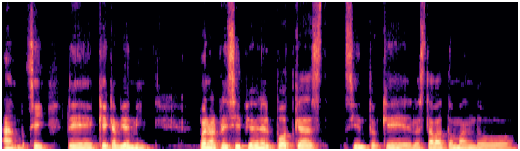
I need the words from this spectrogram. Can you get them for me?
Ah, sí, de qué cambió en mí. Bueno, al principio en el podcast siento que lo estaba tomando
